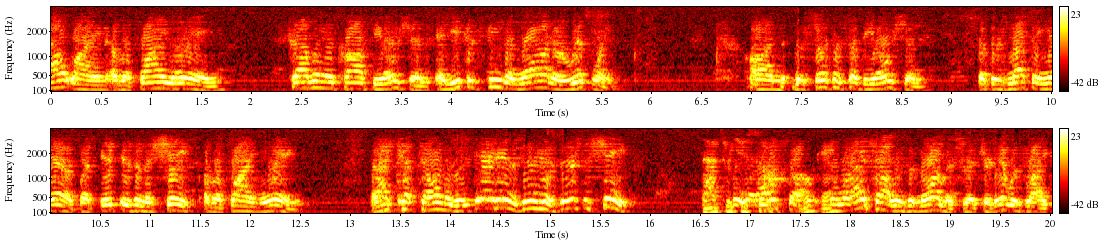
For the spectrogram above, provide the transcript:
outline of a flying wing traveling across the ocean, and you could see the water rippling on the surface of the ocean, but there's nothing there. But it is in the shape of a flying wing. And I kept telling them, there it is, there it is, there's the shape. That's what But you what saw. Saw, Okay. and what I saw was enormous, Richard. It was like,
